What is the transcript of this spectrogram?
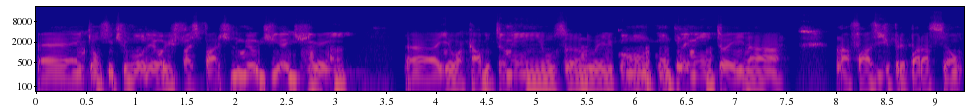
É, então, o futebol hoje faz parte do meu dia a dia aí. Uh, e eu acabo também usando ele como um complemento aí na, na fase de preparação.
